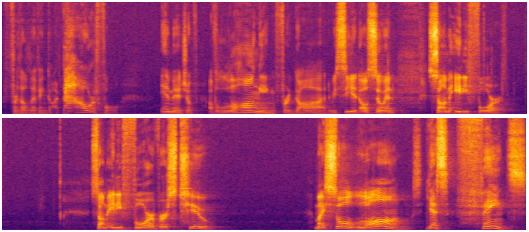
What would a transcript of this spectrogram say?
for the living God. Powerful image of, of longing for God. We see it also in Psalm 84. Psalm 84, verse 2. My soul longs, yes, faints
